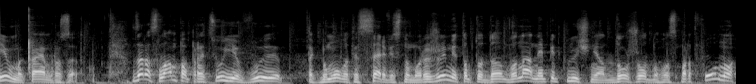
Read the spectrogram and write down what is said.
і вмикаємо розетку. Зараз лампа працює в, так би мовити, сервісному режимі, тобто вона не підключена до жодного смартфону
